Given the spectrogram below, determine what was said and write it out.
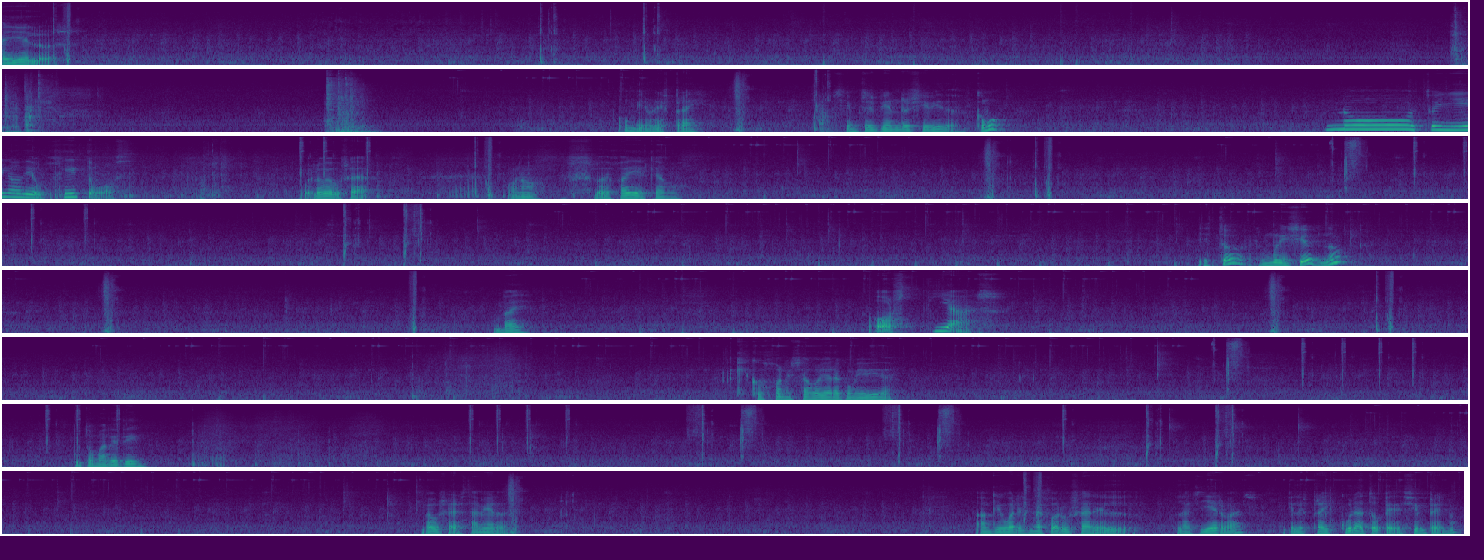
Picahielos. Oh, mira un spray. Siempre es bien recibido. ¿Cómo? No, estoy lleno de ojitos. Pues lo voy a usar. ¿O no? Lo dejo ahí, ¿qué hago? ¿Y esto? Es munición, ¿no? Vaya. ¡Hostias! ¿Qué cojones hago yo ahora con mi vida? Puto maletín. Usar esta mierda. Aunque igual es mejor usar el, las hierbas y el spray cura a tope de siempre, ¿no?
